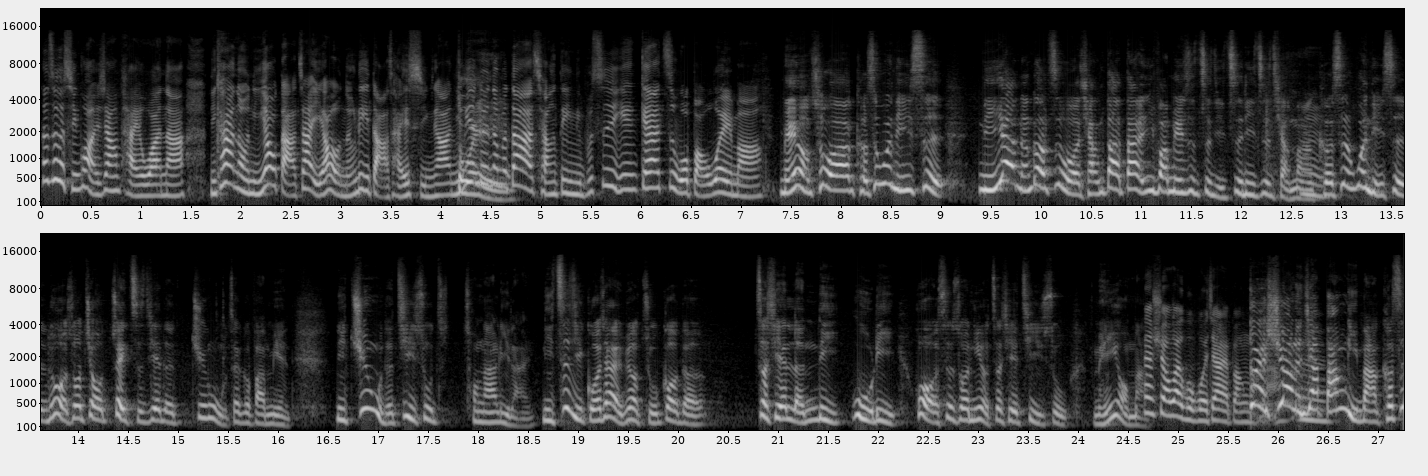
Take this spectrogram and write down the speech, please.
那这个情况也像台湾啊，你看哦，你要打架也要有能力打才行啊。你面对那么大的强敌，你不是应该自我保卫吗？没有错啊，可是问题是你要能够自我强大，当然一方面是自己自立自强嘛。可是问题是，如果说就最直接的军武这个方面。你军武的技术从哪里来？你自己国家有没有足够的这些人力物力，或者是说你有这些技术没有嘛？但需要外国国家来帮忙。对，需要人家帮你嘛。可是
